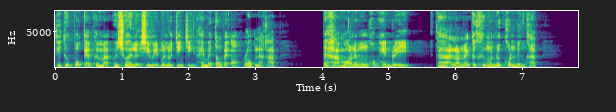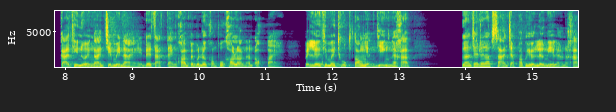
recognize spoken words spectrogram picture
ที่ถูกโปรแกรมขึ้นมาเพื่อช่วยเหลือชีวิตมนุษย์จริงๆ ให้ไม่ต้องไปออกรบนะครับ แต่หากมองในมุมของเฮนรี่ทหารเหล่านั้นก็คือมนุษย์คนหนึ่งครับ การที่หน่วยงานเจมินายได้ตัดแต่งความเป็นมนุษย์ของพวกเขาเหล่านั้นออกไป เป็นเรื่องที่ไม่ถูกต้องอย่างยิ่งนะครับ หลังจากได้รับสารจากภาพยนตร์เรื่องนี้แล้วนะครับ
